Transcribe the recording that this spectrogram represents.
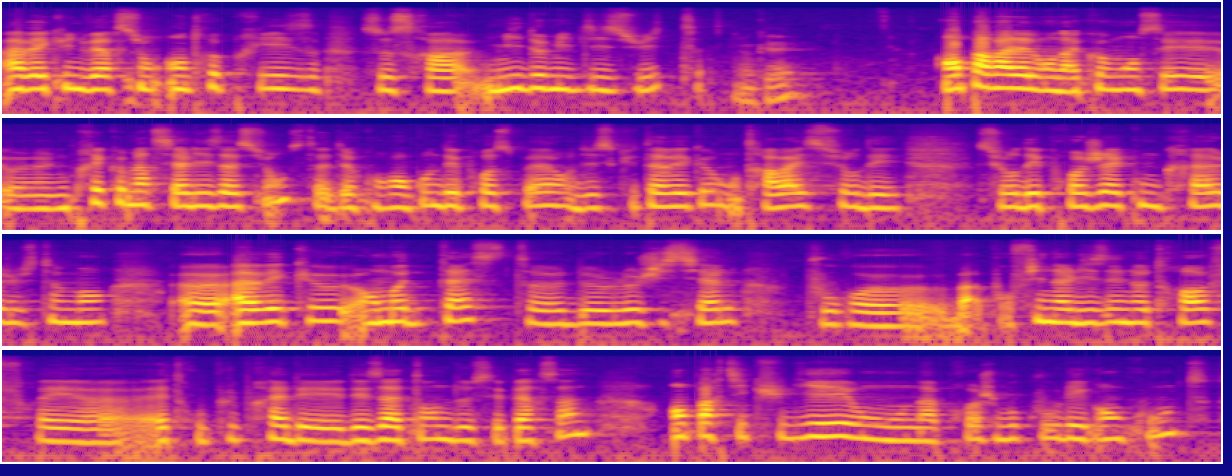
avec une version entreprise, ce sera mi-2018. En parallèle, on a commencé euh, une pré-commercialisation, c'est-à-dire qu'on rencontre des prospects, on discute avec eux, on travaille sur des, sur des projets concrets justement euh, avec eux en mode test de logiciel pour, bah, pour finaliser notre offre et être au plus près des attentes de ces personnes. En particulier, on approche beaucoup les grands comptes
